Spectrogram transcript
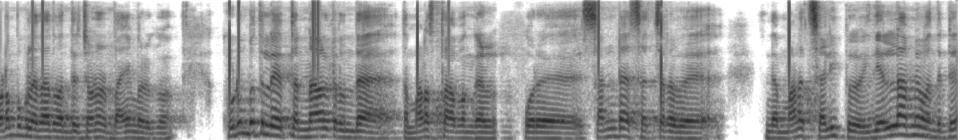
உடம்புக்குள்ளே ஏதாவது வந்துருச்சோன்னு ஒரு பயம் இருக்கும். குடும்பத்தில் இத்தனை நாள் இருந்த இந்த மனஸ்தாபங்கள் ஒரு சண்டை சச்சரவு இந்த மனச்சலிப்பு இது எல்லாமே வந்துட்டு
